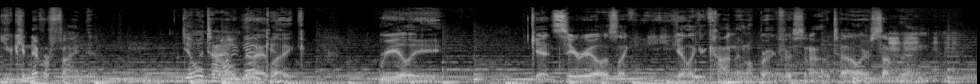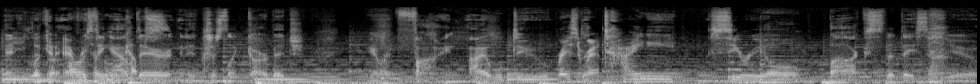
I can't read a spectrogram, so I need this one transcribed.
You can never find it. The only time Oh, yeah, that I okay. like really get cereal is like you get like a continental breakfast in a hotel or something, and you look at everything out cups. there and it's just like garbage. You're like, fine, I will do Raisin the Bran? tiny cereal box that they send you.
